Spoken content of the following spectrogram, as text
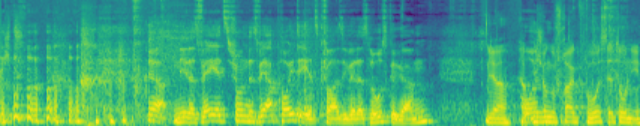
echt. Ja, nee, das wäre jetzt schon, das wäre ab heute jetzt quasi, wäre das losgegangen. Ja, hab mich Und- schon gefragt, wo ist der Toni?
